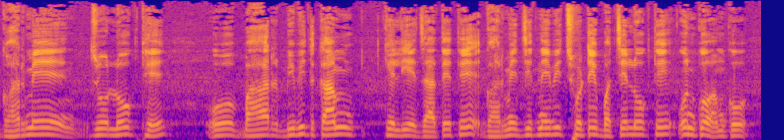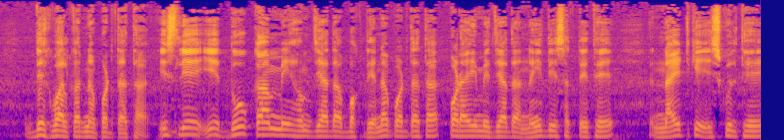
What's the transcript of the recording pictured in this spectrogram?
घर में जो लोग थे वो बाहर विविध काम के लिए जाते थे। घर में जितने भी छोटे बच्चे लोग थे उनको हमको देखभाल करना पड़ता था। इसलिए ये दो काम में हम ज़्यादा वक्त देना पड़ता था। पढ़ाई में ज़्यादा नहीं दे सकते थे। नाइट के स्कूल थे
